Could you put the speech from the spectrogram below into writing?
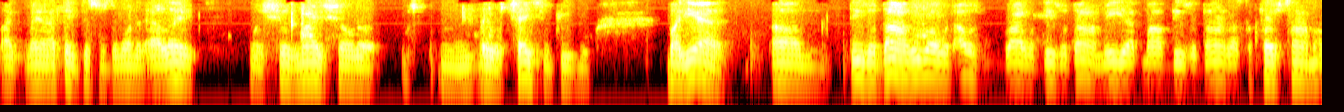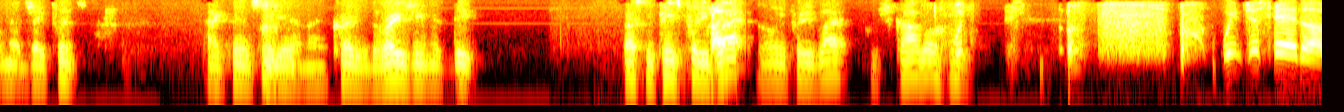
Like, man, I think this was the one in L.A. when Suge Knight showed up. They was chasing people. But yeah, um, Diesel Don. We rode with. I was riding with Diesel Don. Me, up, Mouth, Diesel Don. That's the first time I met Jay Prince. Back then, so yeah, man, crazy. The regime is deep. Rest in peace, Pretty Right. Black, the only Pretty Black from Chicago. What- we just had uh,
